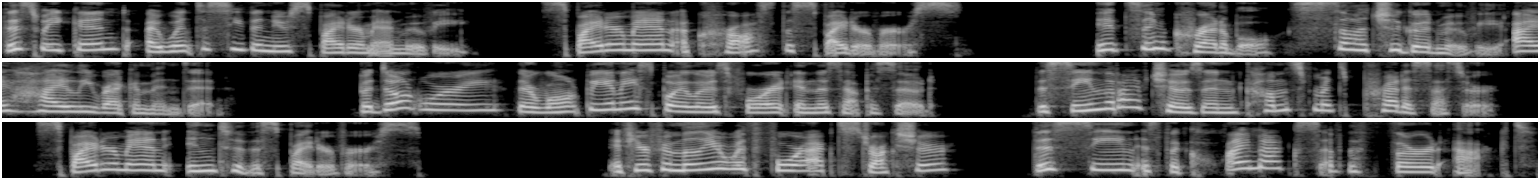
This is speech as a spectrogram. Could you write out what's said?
This weekend, I went to see the new Spider Man movie, Spider Man Across the Spider Verse. It's incredible. Such a good movie. I highly recommend it. But don't worry, there won't be any spoilers for it in this episode. The scene that I've chosen comes from its predecessor, Spider Man Into the Spider Verse. If you're familiar with four act structure, this scene is the climax of the third act.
